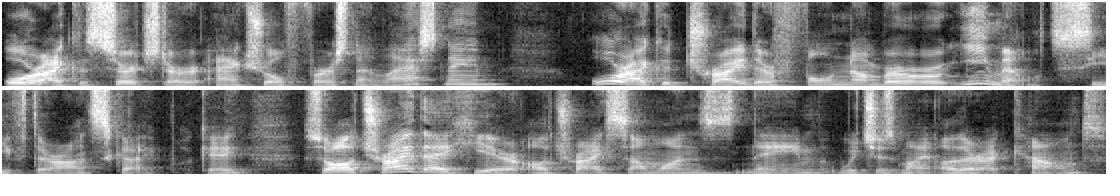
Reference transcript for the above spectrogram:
Or I could search their actual first and last name, or I could try their phone number or email to see if they're on Skype, okay? So I'll try that here. I'll try someone's name, which is my other account.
